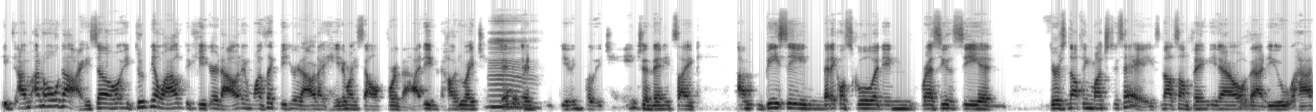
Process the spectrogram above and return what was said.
it, I'm an old guy, so it took me a while to figure it out. And once I figured it out, I hated myself for that. And how do I change mm. it? And it didn't really change. And then it's like I'm busy in medical school and in residency, and there's nothing much to say. It's not something you know that you had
